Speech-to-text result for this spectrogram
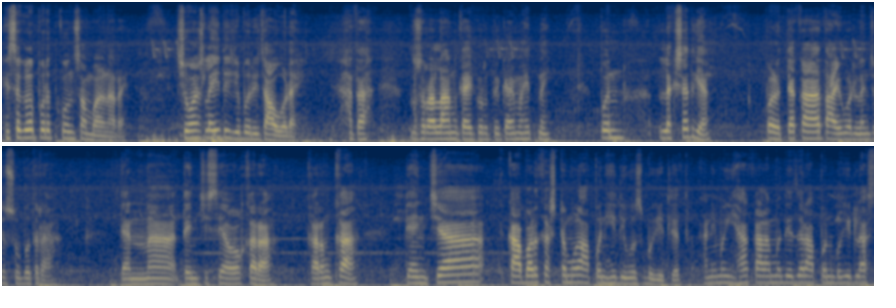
हे सगळं परत कोण सांभाळणार आहे? शिवांशलाही त्याची बरीच आवड आहे. आता दुसरा लहान काय करतोय काय माहीत नाही. पण लक्षात घ्या पळत्या काळात आईवडिलांच्या सोबत राहा. त्यांना त्यांची सेवा करा. कारण का? त्यांच्या काबाड कष्टामुळं आपण हे दिवस बघितलेत. आणि मग ह्या काळामध्ये जर आपण बघितलं अस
